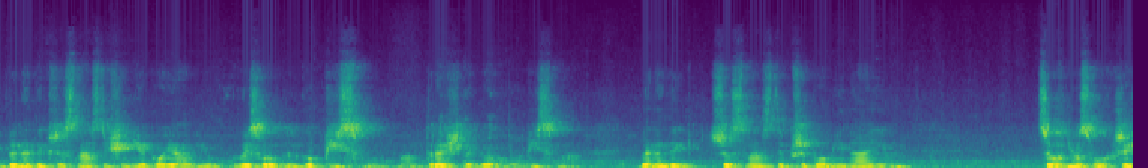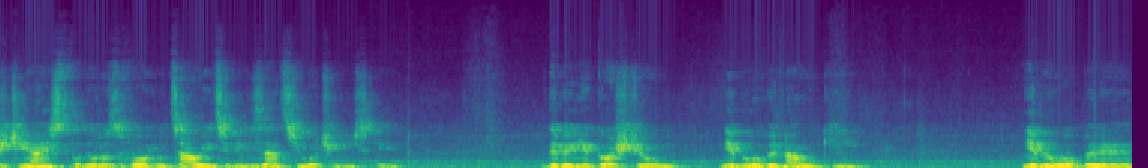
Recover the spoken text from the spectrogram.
i Benedykt XVI się nie pojawił. Wysłał tylko pismo, mam treść tego pisma. Benedykt XVI przypomina im, co wniosło chrześcijaństwo do rozwoju całej cywilizacji łacińskiej. Gdyby nie Kościół, nie byłoby nauki, nie byłoby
